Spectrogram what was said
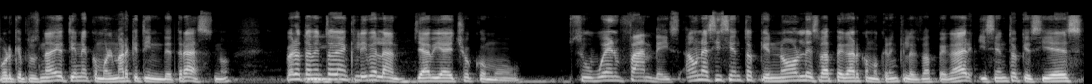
porque pues nadie tiene como el marketing detrás, ¿no? Pero también todavía en Cleveland ya había hecho como su buen fanbase. Aún así siento que no les va a pegar como creen que les va a pegar y siento que sí es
